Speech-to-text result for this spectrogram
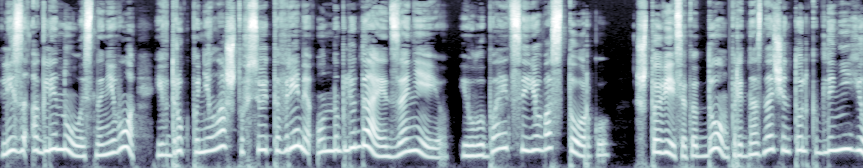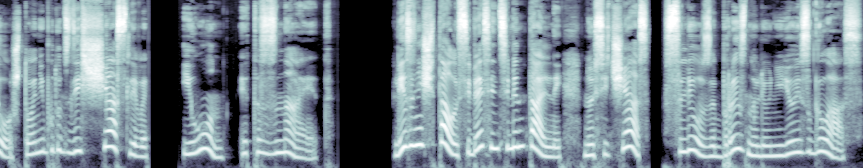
Лиза оглянулась на него и вдруг поняла, что все это время он наблюдает за нею и улыбается ее восторгу, что весь этот дом предназначен только для нее, что они будут здесь счастливы, и он это знает. Лиза не считала себя сентиментальной, но сейчас слезы брызнули у нее из глаз,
